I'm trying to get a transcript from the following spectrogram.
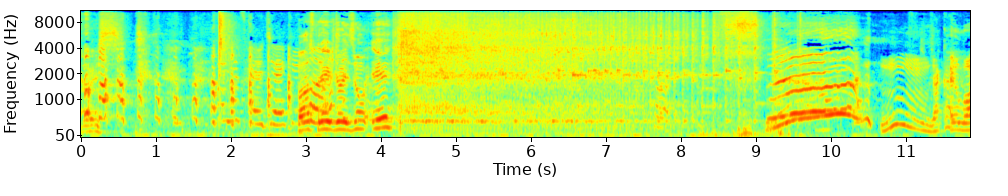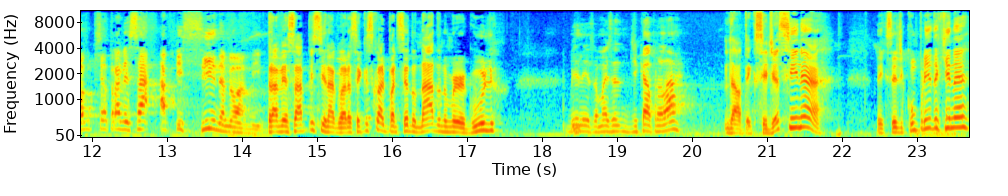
Dois. com o Jack. Posso? 3, 2, 1 e. Hum, já caiu logo pra você atravessar a piscina, meu amigo. Atravessar a piscina agora, você que escolhe. Pode ser do nada, no mergulho. Beleza, mas é de cá pra lá? Não, tem que ser de assim, né? Tem que ser de comprido aqui, né?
